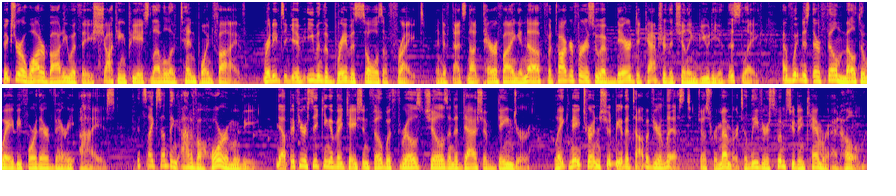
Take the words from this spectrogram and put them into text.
Picture a water body with a shocking pH level of 10.5, ready to give even the bravest souls a fright. And if that's not terrifying enough, photographers who have dared to capture the chilling beauty of this lake have witnessed their film melt away before their very eyes. It's like something out of a horror movie. Yep, if you're seeking a vacation filled with thrills, chills, and a dash of danger, Lake Natron should be at the top of your list. Just remember to leave your swimsuit and camera at home.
